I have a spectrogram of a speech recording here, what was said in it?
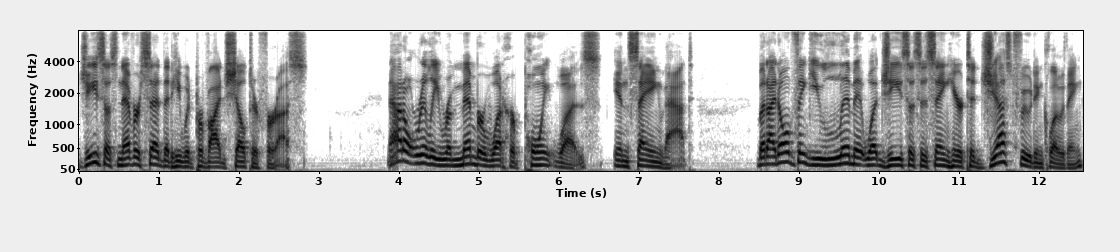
Jesus never said that he would provide shelter for us. Now, I don't really remember what her point was in saying that. But I don't think you limit what Jesus is saying here to just food and clothing.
